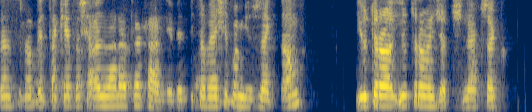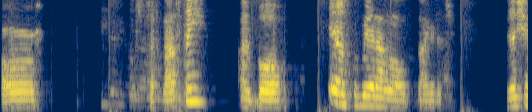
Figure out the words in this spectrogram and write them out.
że zrobię takie coś, ale na replekanie. Więc widzowie, ja się z wami żegnam. Jutro, jutro będzie odcineczek o 14? Albo... Wiem, spróbuję rano nagrać. Ja się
